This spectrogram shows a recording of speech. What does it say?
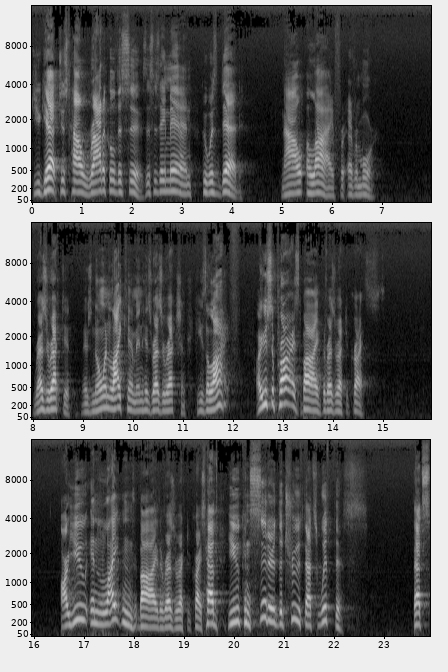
Do you get just how radical this is? This is a man who was dead, now alive forevermore. Resurrected. There's no one like him in his resurrection. He's alive. Are you surprised by the resurrected Christ? Are you enlightened by the resurrected Christ? Have you considered the truth that's with this? That's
